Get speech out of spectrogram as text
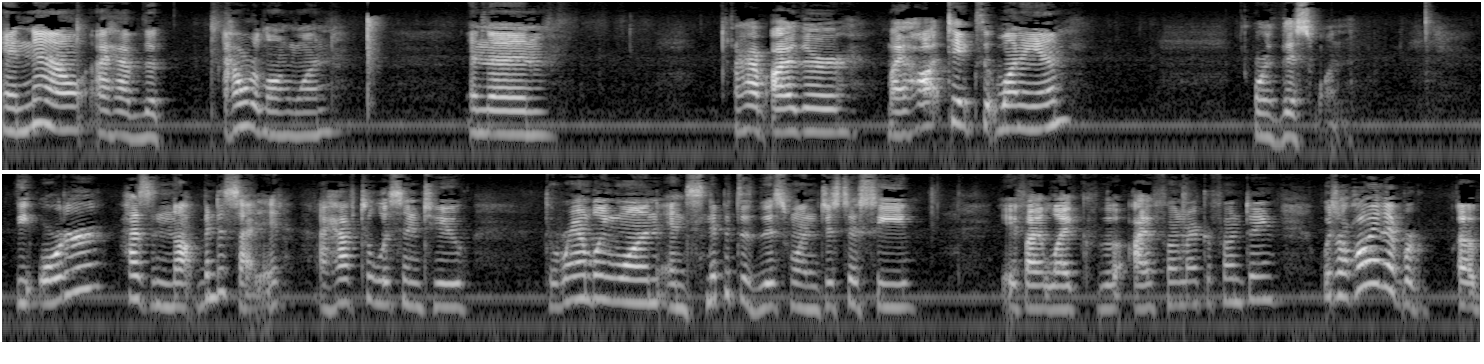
And now I have the hour long one. And then I have either my hot takes at 1 a.m. or this one. The order has not been decided. I have to listen to the rambling one and snippets of this one just to see if I like the iPhone microphone thing, which I'll probably end up uh,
